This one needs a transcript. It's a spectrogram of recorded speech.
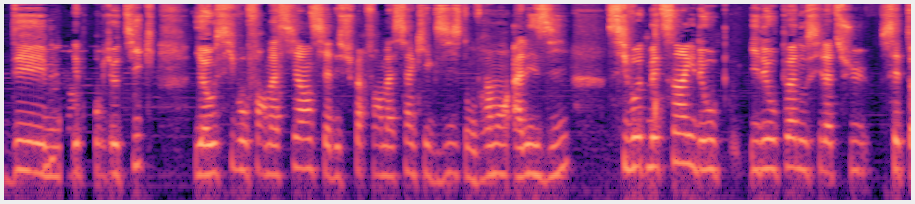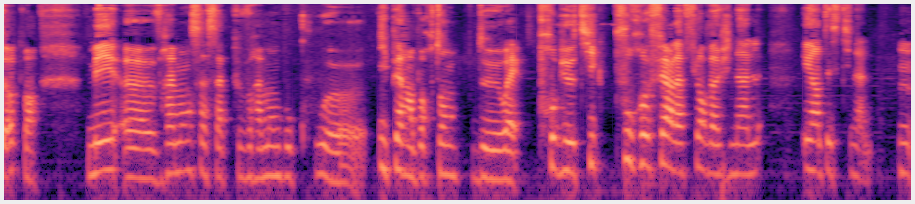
des, probiotiques. Il y a aussi vos pharmaciens, s'il y a des super pharmaciens qui existent, donc vraiment allez-y. Si votre médecin il est, il est open aussi là-dessus, c'est top. Mais euh, vraiment, ça, ça peut vraiment beaucoup, euh, hyper important de ouais, probiotiques pour refaire la flore vaginale et intestinale. Mm.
